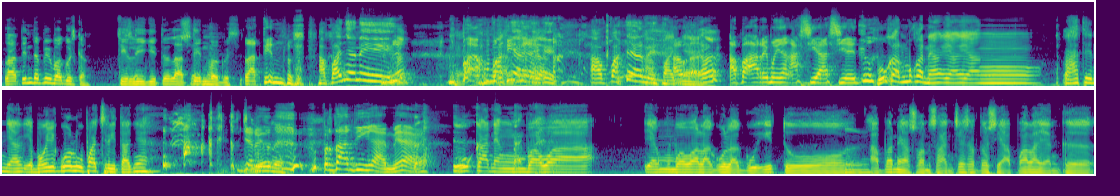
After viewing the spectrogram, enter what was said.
Latin tapi bagus kan? Chili gitu Latin bagus. Latin Apanya nih? Apa Apanya nih? Apanya nih? Apanya? apa, apa Arema yang Asia-Asia itu Bukan bukan yang yang yang Latin yang ya pokoknya gue lupa ceritanya. Jadi pertandingannya Bukan yang membawa yang membawa lagu-lagu itu apa Nelson Sanchez atau siapalah yang ke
